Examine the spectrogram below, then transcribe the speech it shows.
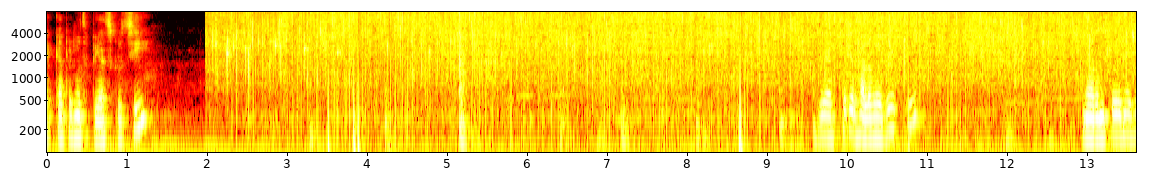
এক কাপের মতো পেঁয়াজ কুচি। পেঁয়াজটাকে ভালোভাবে একটু নরম করে নেব।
